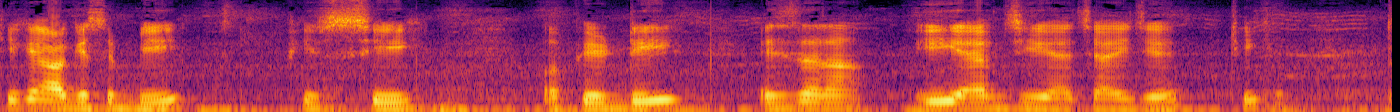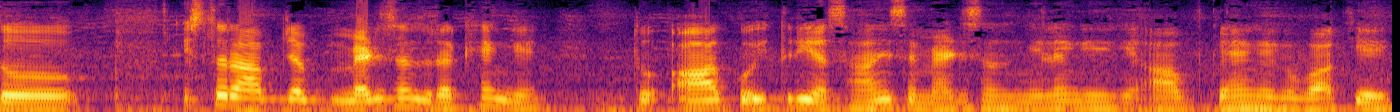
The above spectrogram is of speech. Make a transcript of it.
ठीक है, आगे से बी फिर सी और फिर डी इसी तरह ई एफ़ जी एच आई जे ठीक है। तो इस तरह आप जब मेडिसन रखेंगे तो आपको इतनी आसानी से मेडिसिन मिलेंगी कि आप कहेंगे कि वाकई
